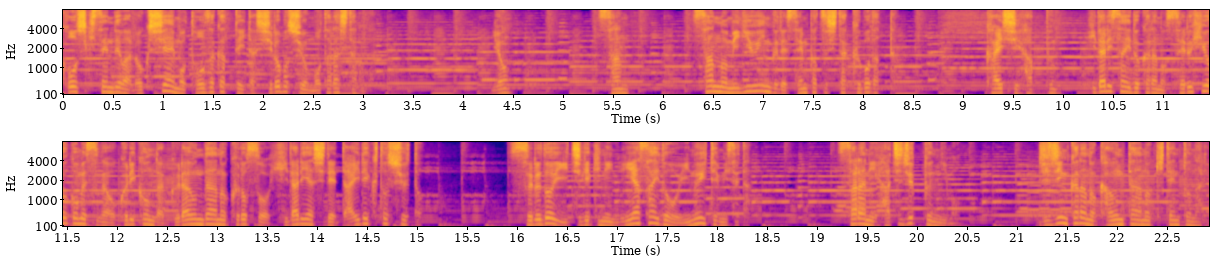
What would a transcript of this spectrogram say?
公式戦では6試合も遠ざかっていた白星をもたらしたのが4-3-3の右ウイングで先発した久保だった。開始8分。左サイドからのセルヒオ・ゴメスが送り込んだグラウンダーのクロスを左足でダイレクトシュート。鋭い一撃にニアサイドを射抜いてみせた。さらに80分にも自陣からのカウンターの起点となり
